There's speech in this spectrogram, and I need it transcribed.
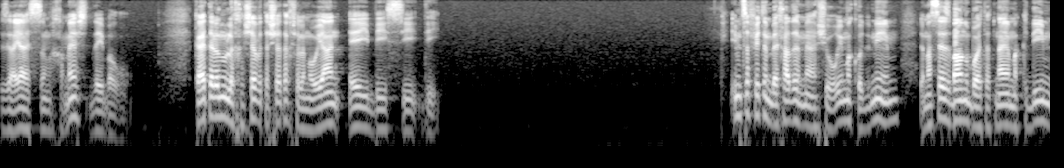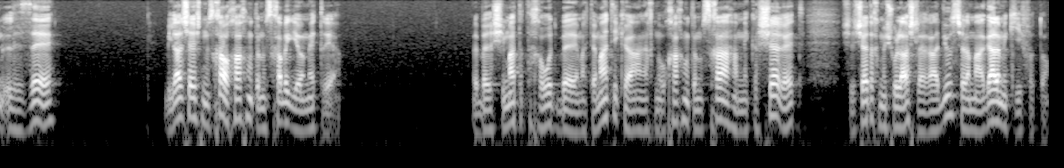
זה היה 25, די ברור. כעת עלינו לחשב את השטח של המאוין ABCD. אם צפיתם באחד מהשיעורים הקודמים, למעשה הסברנו בו את התנאי המקדים לזה. בגלל שיש נוסחה, הוכחנו את הנוסחה בגיאומטריה. וברשימת התחרות במתמטיקה, אנחנו הוכחנו את הנוסחה המקשרת של שטח משולש לרדיוס של המעגל המקיף אותו.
